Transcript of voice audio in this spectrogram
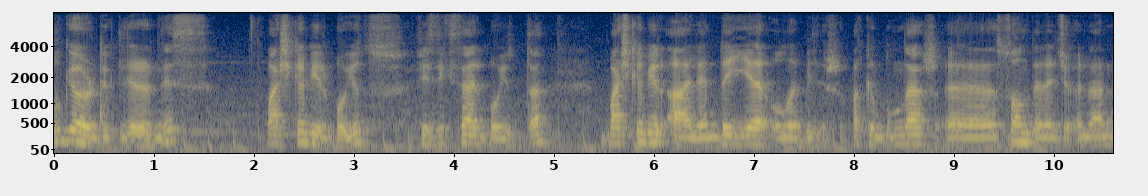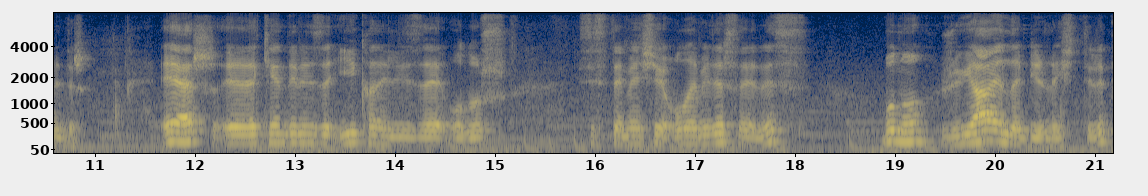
bu gördükleriniz başka bir boyut, fiziksel boyutta başka bir alemde yer olabilir. Bakın bunlar son derece önemlidir. Eğer e, kendinize iyi kanalize olur, sisteme şey olabilirseniz bunu rüya ile birleştirip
